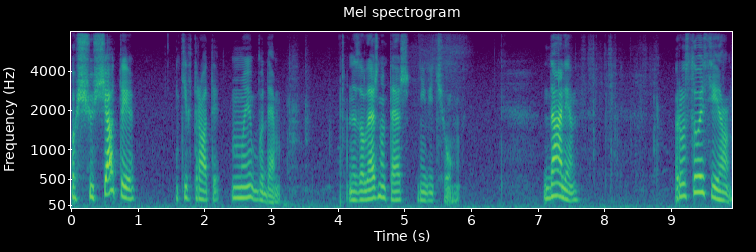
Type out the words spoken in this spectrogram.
ощущати ті втрати ми будемо. Незалежно теж ні від чого. Далі. Рососія.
